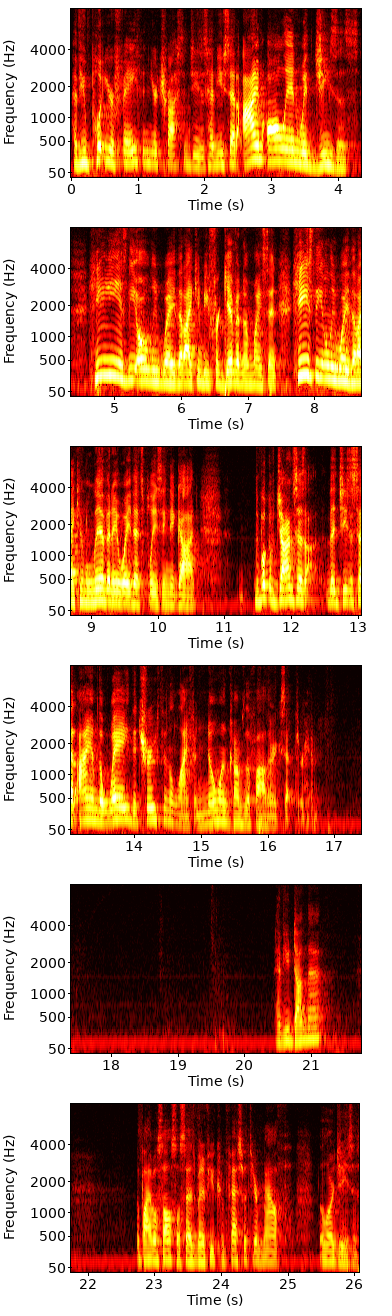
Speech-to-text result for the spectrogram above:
have you put your faith and your trust in Jesus? Have you said, I'm all in with Jesus? He is the only way that I can be forgiven of my sin. He's the only way that I can live in a way that's pleasing to God. The book of John says that Jesus said, I am the way, the truth, and the life, and no one comes to the Father except through him. Have you done that? The Bible also says, but if you confess with your mouth the Lord Jesus,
